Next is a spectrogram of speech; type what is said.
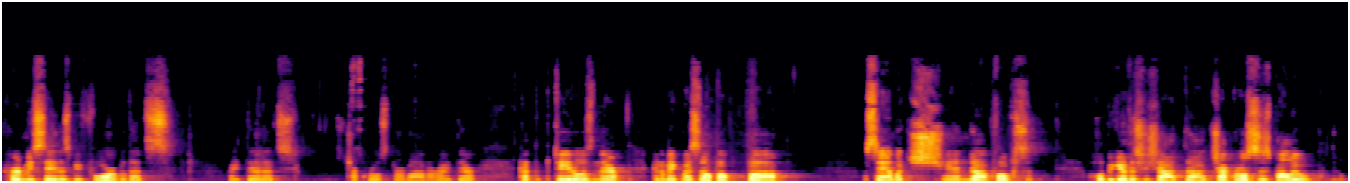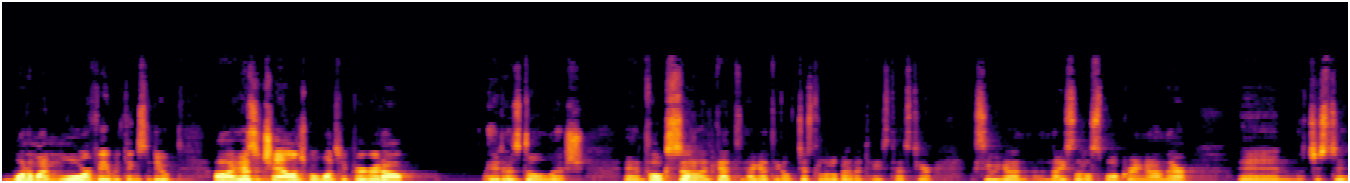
heard me say this before, but that's right there. That's, that's chuck roast nirvana right there. Got the potatoes in there. Gonna make myself up uh, a sandwich. And uh, folks, hope you give this a shot. Uh, chuck roast is probably one of my more favorite things to do. Uh, it is a challenge, but once you figure it out, it is delish. And folks, uh, I got I got to take a, just a little bit of a taste test here. see, we got a, a, nice little smoke ring on there, and just see.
